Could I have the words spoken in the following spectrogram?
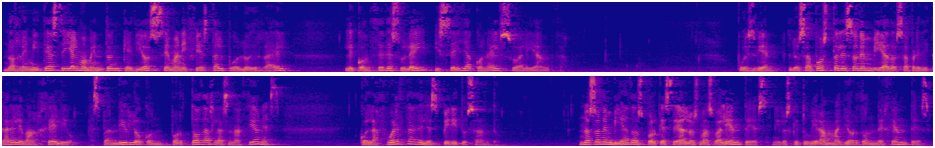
Nos remite así al momento en que Dios se manifiesta al pueblo de Israel, le concede su ley y sella con él su alianza. Pues bien, los apóstoles son enviados a predicar el Evangelio, a expandirlo por todas las naciones, con la fuerza del Espíritu Santo. No son enviados porque sean los más valientes, ni los que tuvieran mayor don de gentes,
